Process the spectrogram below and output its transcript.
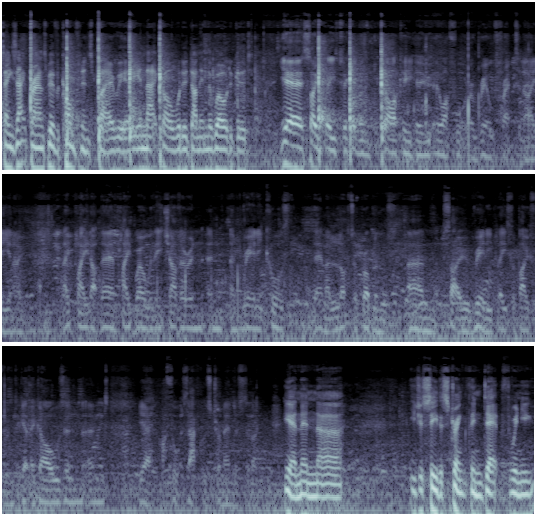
say Zach Brown's a bit of a confidence player, really, and that goal would have done him the world of good yeah, so pleased for him and Clarkey, who, who I thought were a real threat today. You know, they played up there, played well with each other, and, and, and really caused them a lot of problems. Um, so really pleased for both of them to get their goals, and, and yeah, I thought Zach was tremendous today. Yeah, and then uh, you just see the strength in depth when you.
